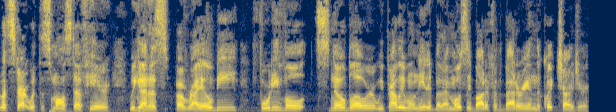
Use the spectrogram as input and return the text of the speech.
Let's start with the small stuff here. We got a Ryobi 40 volt snow blower. We probably won't need it, but I mostly bought it for the battery and the quick charger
